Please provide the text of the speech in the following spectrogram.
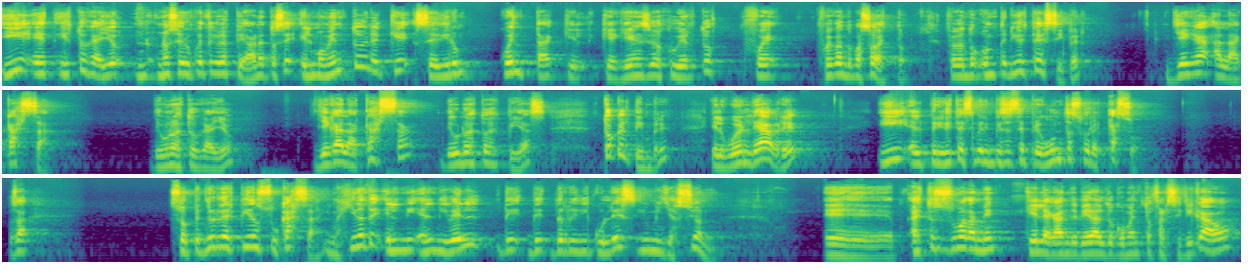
Y estos gallos no se dieron cuenta que los espiaban. Entonces, el momento en el que se dieron cuenta que, que habían sido descubiertos fue, cuando pasó esto. Fue cuando un periodista de CIPER llega a la casa de uno de estos gallos, llega a la casa de uno de estos espías, toca el timbre, el buen le abre y el periodista de CIPER empieza a hacer preguntas sobre el caso. O sea, sorprendió al espía en su casa. Imagínate el, el nivel de ridiculez y humillación. Eh, a esto se suma también que le acaban de enviar el documento falsificado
